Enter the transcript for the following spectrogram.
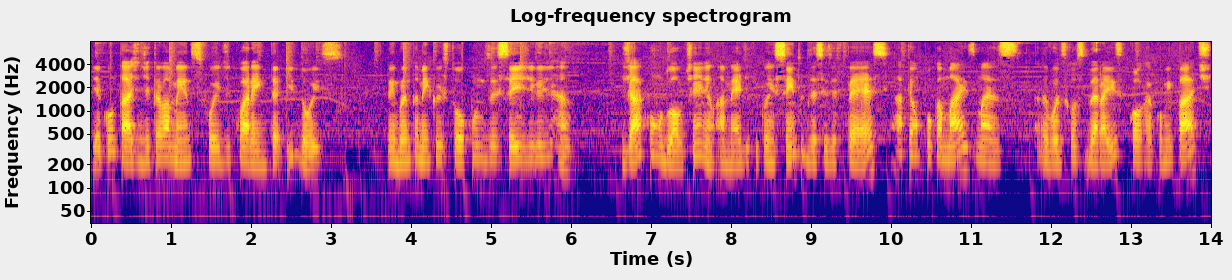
e a contagem de travamentos foi de 42. Lembrando também que eu estou com 16 GB de RAM. Já com o Dual Channel, a média ficou em 116 FPS, até um pouco a mais, mas eu vou desconsiderar isso, colocar como empate.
